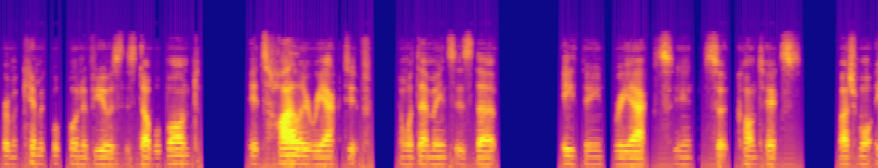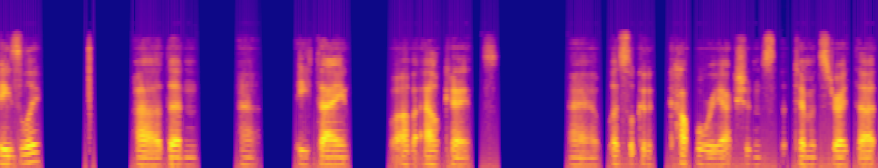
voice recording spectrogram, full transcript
from a chemical point of view is this double bond. It's highly reactive, and what that means is that ethene reacts in certain contexts much more easily uh, than uh, ethane or other alkanes. Uh, let's look at a couple reactions that demonstrate that.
